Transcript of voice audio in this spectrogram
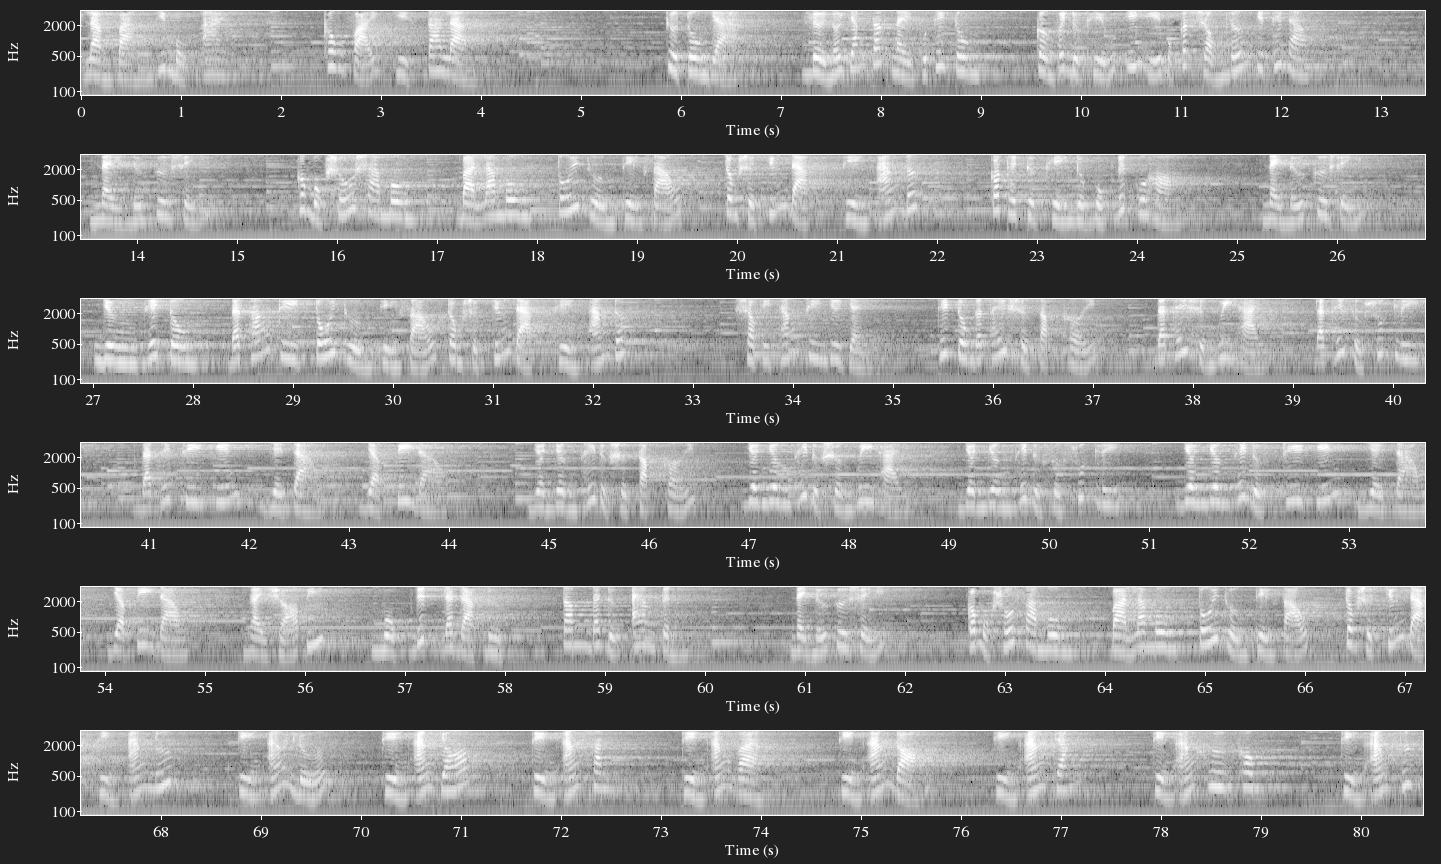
làm bạn với một ai. Không phải việc ta làm. Thưa tôn giả lời nói vắn tắt này của thế tôn cần phải được hiểu ý nghĩa một cách rộng lớn như thế nào? Này nữ cư sĩ có một số sa môn bà la môn tối thượng thiền xảo trong sự chứng đạt thiền án đất có thể thực hiện được mục đích của họ. Này nữ cư sĩ, nhưng thế tôn đã thắng tri tối thượng thiền xảo trong sự chứng đạt thiền án đất sau khi thắng tri như vậy, thế tôn đã thấy sự tập khởi, đã thấy sự nguy hại, đã thấy sự xuất ly, đã thấy tri kiến về đạo và phi đạo. Do nhân thấy được sự tập khởi, do nhân thấy được sự nguy hại dần dần thấy được sự xuất ly. Dần dần thấy được tri kiến về đạo và phi đạo. Ngài rõ biết, mục đích đã đạt được, tâm đã được an tịnh. Này nữ cư sĩ, có một số sa môn, bà la môn tối thượng thiền tảo trong sự chứng đạt thiền án nước, thiền án lửa, thiền án gió, thiền án xanh, thiền án vàng, thiền án đỏ, thiền án trắng thiền án hư không? Thiền án thức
